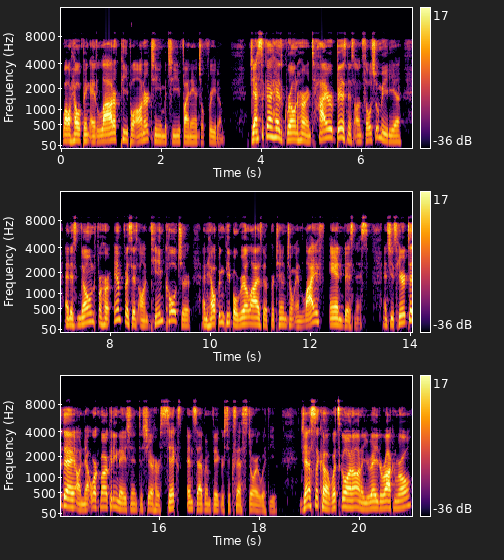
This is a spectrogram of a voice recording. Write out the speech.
while helping a lot of people on her team achieve financial freedom. Jessica has grown her entire business on social media and is known for her emphasis on team culture and helping people realize their potential in life and business. And she's here today on Network Marketing Nation to share her six and seven figure success story with you. Jessica, what's going on? Are you ready to rock and roll?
